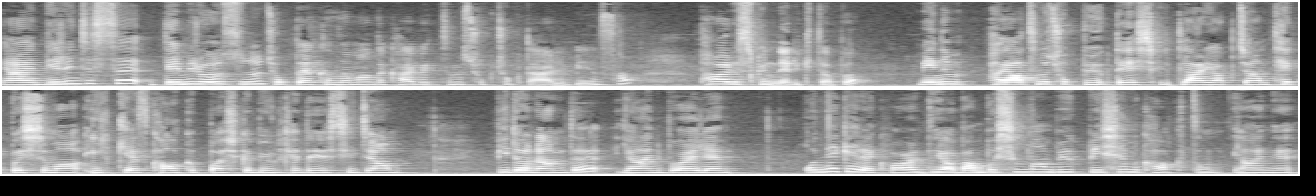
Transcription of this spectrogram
Yani birincisi Demir Özlü'nün çok da yakın zamanda kaybettiğimiz çok çok değerli bir insan. Paris Günleri kitabı. Benim hayatımda çok büyük değişiklikler yapacağım. Tek başıma ilk kez kalkıp başka bir ülkede yaşayacağım. Bir dönemde yani böyle o ne gerek vardı ya? Ben başımdan büyük bir işe mi kalktım? Yani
